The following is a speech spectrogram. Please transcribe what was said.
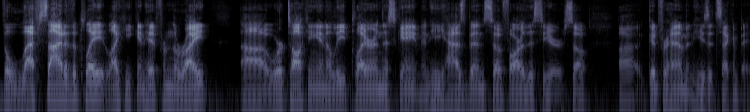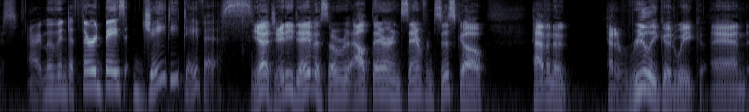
the left side of the plate like he can hit from the right, uh, we're talking an elite player in this game, and he has been so far this year. So uh, good for him, and he's at second base. All right, moving to third base, JD Davis. Yeah, JD Davis over out there in San Francisco having a had a really good week and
